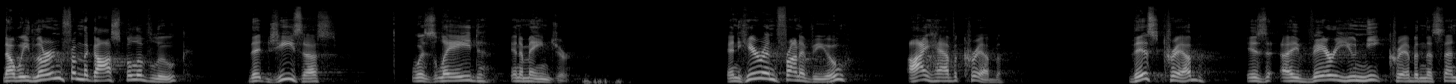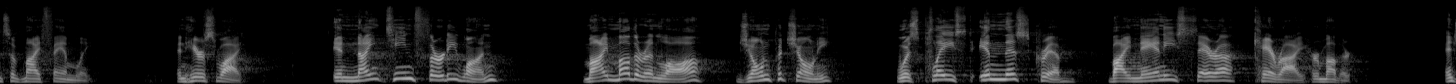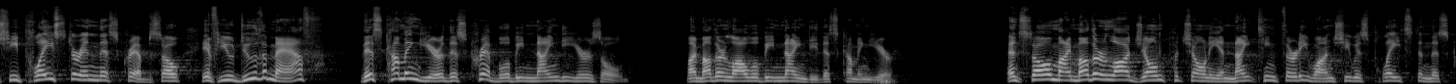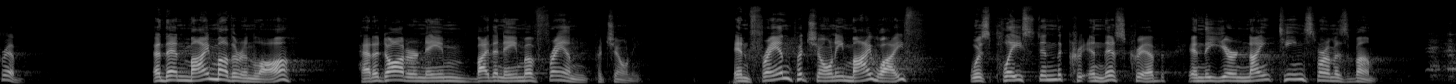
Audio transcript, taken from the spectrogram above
Now, we learn from the Gospel of Luke that Jesus was laid in a manger. And here in front of you, I have a crib. This crib is a very unique crib in the sense of my family. And here's why. In 1931, my mother in law, Joan Piccioni, was placed in this crib by Nanny Sarah Caray, her mother. And she placed her in this crib. So if you do the math, this coming year, this crib will be 90 years old. My mother in law will be 90 this coming year. And so, my mother in law, Joan Piccioni, in 1931, she was placed in this crib. And then my mother in law had a daughter named by the name of Fran Piccioni. And Fran Piccioni, my wife, was placed in, the, in this crib in the year 19 Spermasbum.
